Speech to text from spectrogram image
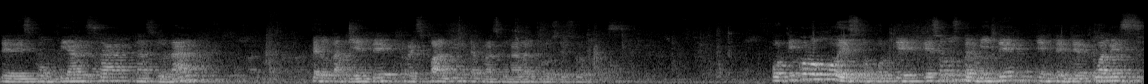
de desconfianza nacional, pero también de respaldo internacional al proceso de. ¿Por qué coloco esto? Porque eso nos permite entender cuál es,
